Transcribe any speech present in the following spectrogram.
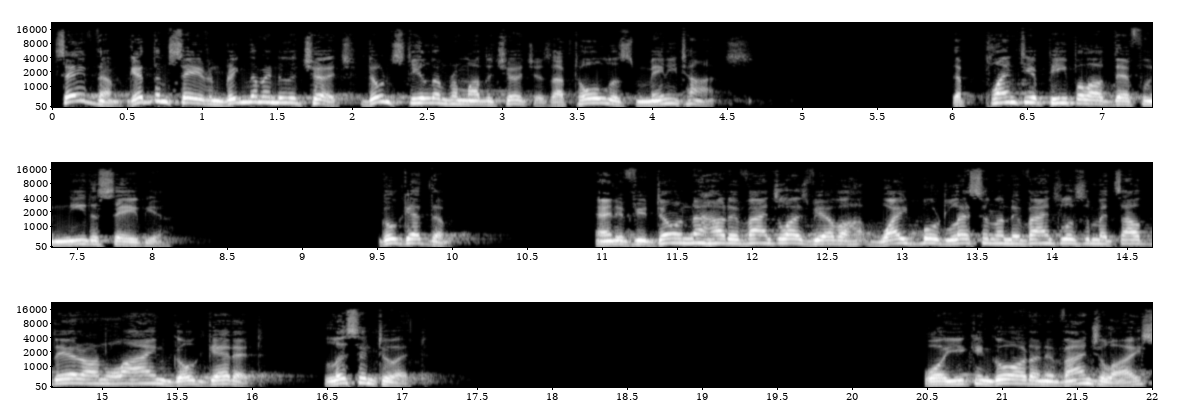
Save them. Get them saved and bring them into the church. Don't steal them from other churches. I've told this many times. There are plenty of people out there who need a Savior. Go get them. And if you don't know how to evangelize, we have a whiteboard lesson on evangelism. It's out there online. Go get it. Listen to it. Well, you can go out and evangelize,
